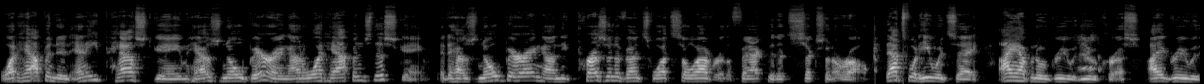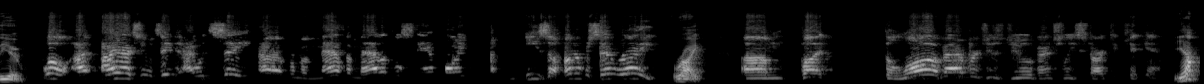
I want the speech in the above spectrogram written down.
what happened in any past game has no bearing on what happens this game. It has no bearing on the present events whatsoever. The fact that it's six in a row. That's what he would say. I happen to agree with you, Chris. I agree with you. Well, I, I actually would say that. I would say uh, from a mathematical standpoint, he's hundred percent right. Right. Um, but the law of averages do eventually start to kick in, Yep.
